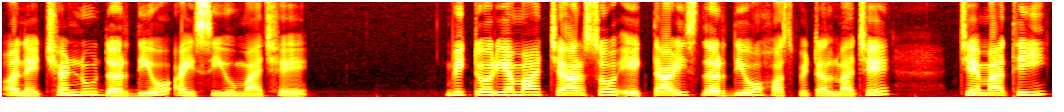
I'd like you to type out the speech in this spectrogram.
અને છન્નું દર્દીઓ આઈસીયુમાં છે. વિક્ટોરિયામાં ચારસો એકતાળીસ દર્દીઓ હોસ્પિટલમાં છે, જેમાંથી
